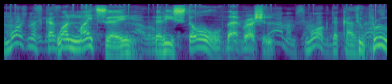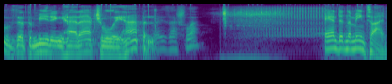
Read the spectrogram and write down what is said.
One might say that he stole that Russian to prove that the meeting had actually happened. And in the meantime,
